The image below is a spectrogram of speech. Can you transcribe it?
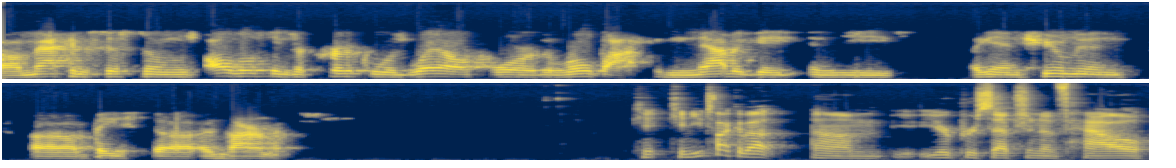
uh, mapping systems, all those things are critical as well for the robot to navigate in these, again, human uh, based uh, environments. Can, can you talk about um, your perception of how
